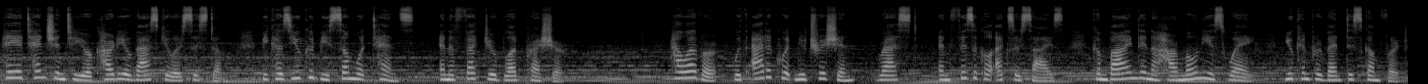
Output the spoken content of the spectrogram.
Pay attention to your cardiovascular system, because you could be somewhat tense, and affect your blood pressure. However, with adequate nutrition, rest, and physical exercise, combined in a harmonious way, you can prevent discomfort.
